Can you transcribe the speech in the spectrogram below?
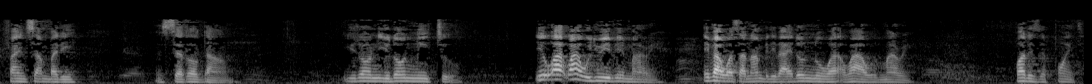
find somebody and settle down. You don't, you don't need to. You, why, why would you even marry? If I was an unbeliever, I don't know why, why I would marry. What is the point?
